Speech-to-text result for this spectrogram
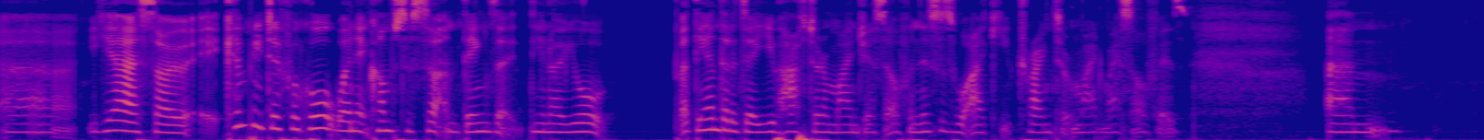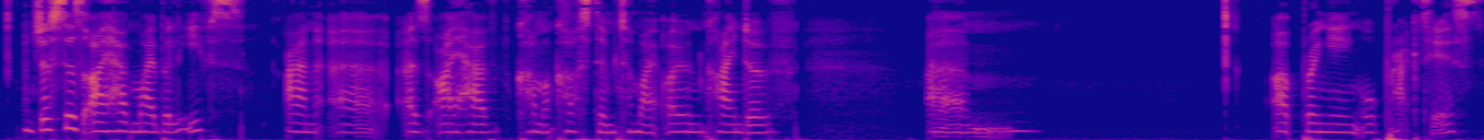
uh, yeah, so it can be difficult when it comes to certain things that you know you're. At the end of the day, you have to remind yourself, and this is what I keep trying to remind myself: is um, just as I have my beliefs, and uh, as I have come accustomed to my own kind of um, upbringing or practice,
